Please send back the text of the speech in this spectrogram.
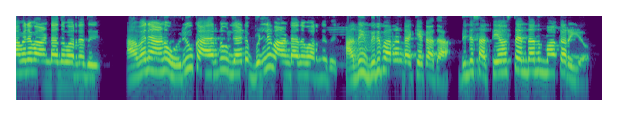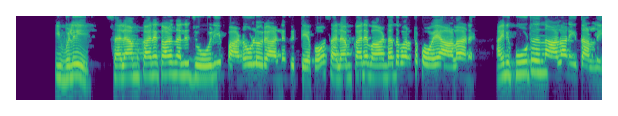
അവനെ വേണ്ടാന്ന് പറഞ്ഞത്? അവനാണ് ഒരു കാരണവും ഇല്ലാണ്ട് ഇവളിന് വേണ്ടാന്ന് പറഞ്ഞത്. അത് ഇവർ പറഞ്ഞുണ്ടാക്കിയ കഥ. ഇതിന്റെ സത്യാവസ്ഥ എന്താന്ന് ഉമ്മാക്കറിയോ? ഇവളേ സലാം ഖാനെക്കാളും നല്ല ജോലിയും പണമുള്ള ഒരാളിനെ കിട്ടിയപ്പോ സലാം ഖാനെ വേണ്ടാന്ന് പറഞ്ഞിട്ട് പോയ ആളാണ്. അതിന് കൂട്ടു നിന്ന ആളാണ് ഈ തള്ളി.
